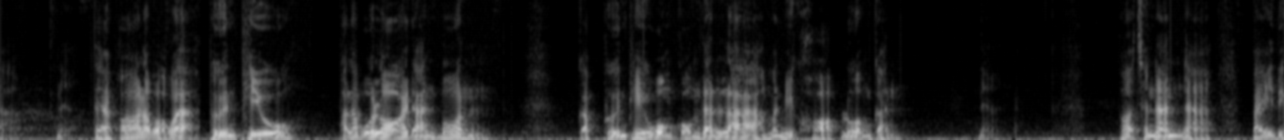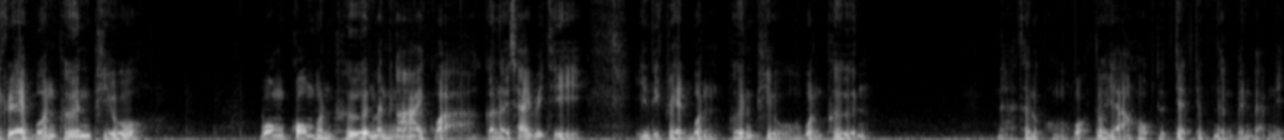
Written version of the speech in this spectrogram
ตามนะแต่พอเราบอกว่าพื้นผิวพาราโบลอยด้านบน กับพื้นผิววงกลมด้านล่าง มันมีขอบร่วมกันนะเพราะฉะนั้นนะไปอินทิเกรตบนพื้นผิว วงกลมบนพื้นมันง่ายกว่า ก็เลยใช้วิธีอินทิเกรตบนพื้นผิวบนพื้นนะสรุปของหัวตัวอย่าง 6.7.1 เป็นแบบนี้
